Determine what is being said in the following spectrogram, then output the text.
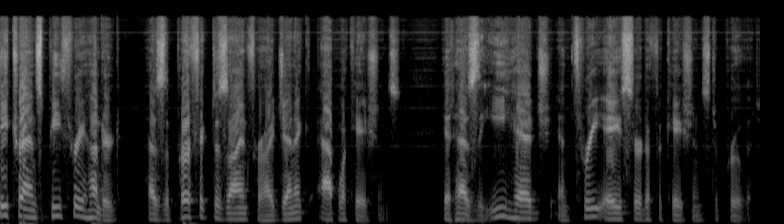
Sitrans P300 has the perfect design for hygienic applications. It has the EHEDG and 3A certifications to prove it.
